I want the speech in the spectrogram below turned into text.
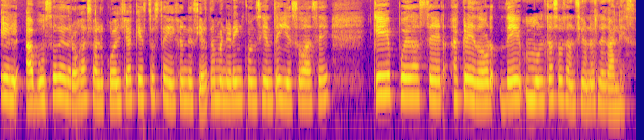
el abuso de drogas o alcohol, ya que estos te dejan de cierta manera inconsciente y eso hace que puedas ser acreedor de multas o sanciones legales.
